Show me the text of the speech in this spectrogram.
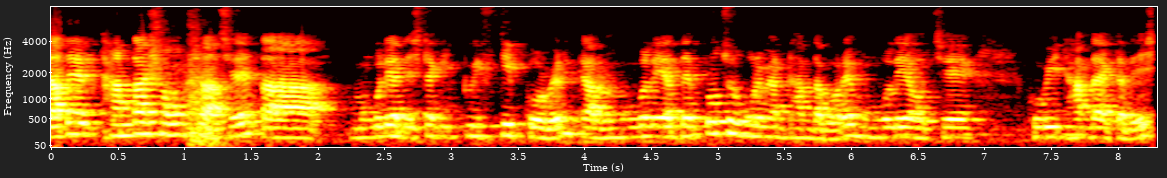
যাদের ঠান্ডার সমস্যা আছে, তারা মঙ্গোলিয়া দেশটাকে একটু স্কিপ করবেন, কারণ মঙ্গোলিয়াতে প্রচুর পরিমাণ ঠান্ডা পড়ে। মঙ্গোলিয়া হচ্ছে খুবই ঠান্ডা একটা দেশ।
